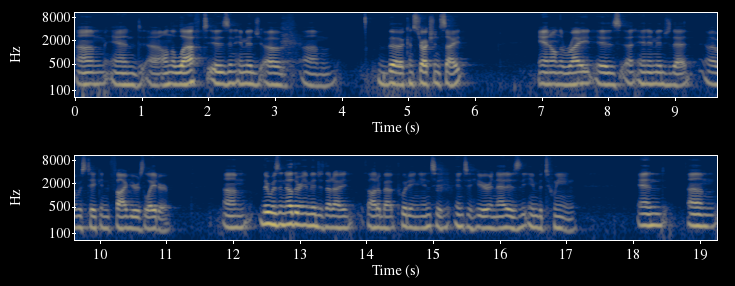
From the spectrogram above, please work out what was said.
Um, and uh, on the left is an image of um, the construction site. And on the right is a, an image that uh, was taken five years later. Um, there was another image that I thought about putting into, into here, and that is the in between. And, um,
